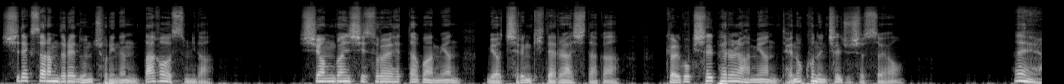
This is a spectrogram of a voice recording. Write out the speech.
시댁 사람들의 눈초리는 따가웠습니다. 시험관 시술을 했다고 하면 며칠은 기대를 하시다가 결국 실패를 하면 대놓고 눈치를 주셨어요. 에휴,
